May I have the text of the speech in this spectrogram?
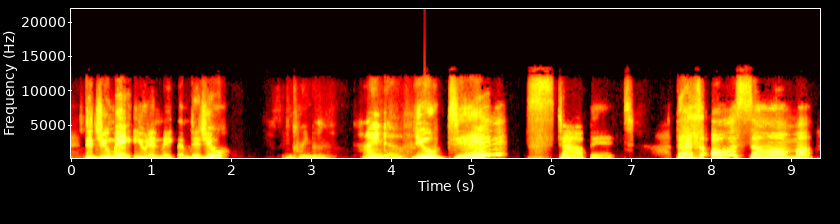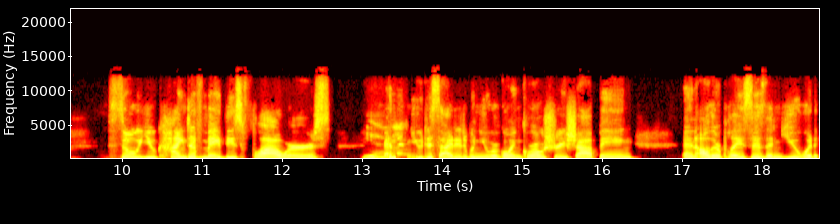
Did you make you didn't make them, did you? Kind of. Kind of. You did? Stop it. That's awesome. So you kind of made these flowers Yeah. and then you decided when you were going grocery shopping and other places then you would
